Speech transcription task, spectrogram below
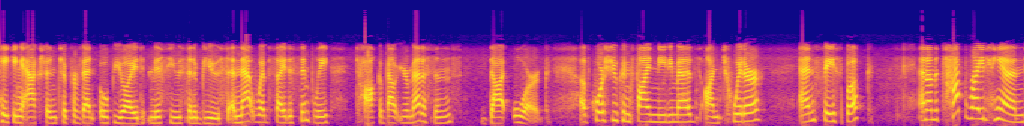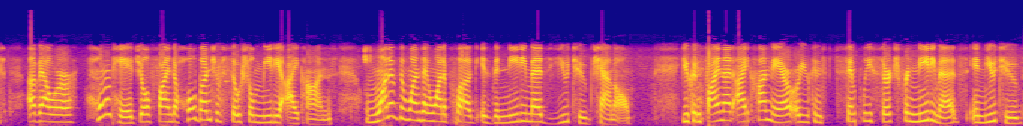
taking action to prevent opioid misuse and abuse. And that website is simply talkaboutyourmedicines.org. Of course, you can find Needy Meds on Twitter and Facebook. And on the top right hand of our homepage, you'll find a whole bunch of social media icons. One of the ones I want to plug is the Needy Meds YouTube channel. You can find that icon there, or you can simply search for Needy Meds in YouTube,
